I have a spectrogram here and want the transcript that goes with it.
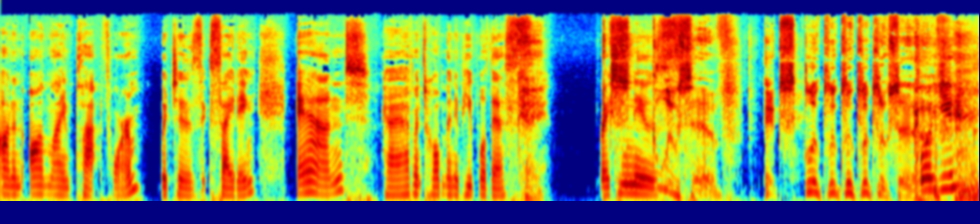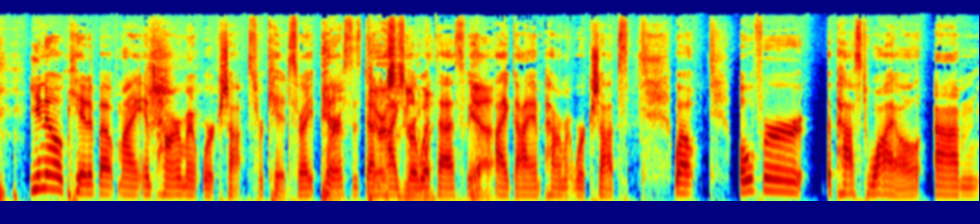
on an online platform, which is exciting. And okay, I haven't told many people this. Okay. Breaking news. Exclusive. Exclusive. Well, you you know, kid, about my empowerment workshops for kids, right? Yeah, Paris has done Paris has iGirl with one. us. We Yeah. have iGuy empowerment workshops. Well, over the past while, um,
